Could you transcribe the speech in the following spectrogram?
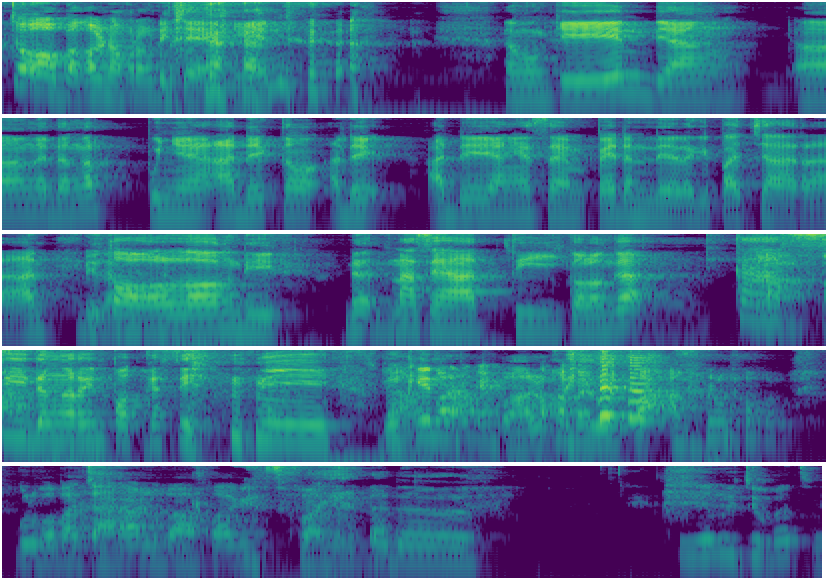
coba kalau nongkrong dicengin Nah mungkin yang eh, ngedenger punya adik adik adik yang SMP dan dia lagi pacaran, ditolong di nasehati. Kalau enggak kasih dengerin podcast ini. mungkin mungkin pakai balok sampai lupa. Gue lupa pacaran lupa apa gitu semuanya lupa. Aduh. ini lucu banget sih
